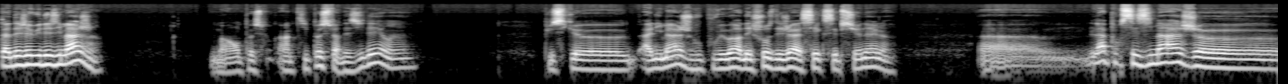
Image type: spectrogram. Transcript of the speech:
Tu as déjà vu des images? Bah, On peut un petit peu se faire des idées, puisque à l'image, vous pouvez voir des choses déjà assez exceptionnelles. Euh, là, pour ces images, euh,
